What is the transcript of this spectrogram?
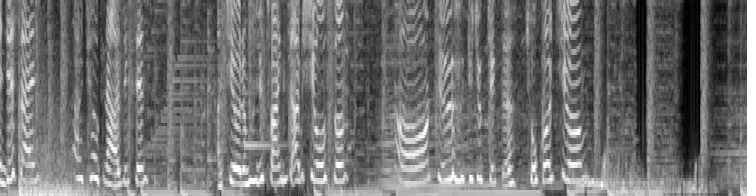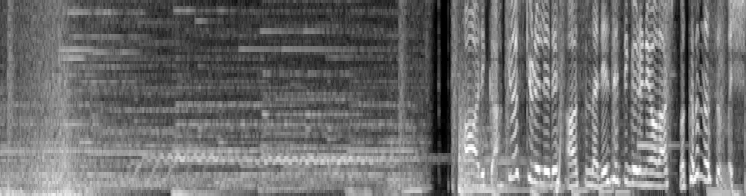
Önce sen. Ay çok naziksin. Açıyorum. Lütfen güzel bir şey olsun. Aa tüh küçük çıktı. Çok açım. Harika. Göz küreleri. Aslında lezzetli görünüyorlar. Bakalım nasılmış.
